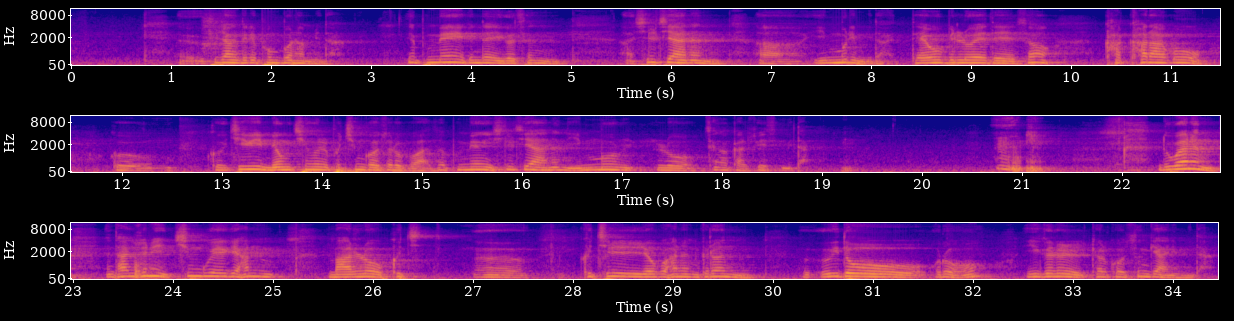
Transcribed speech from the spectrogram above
주장들이 분분합니다. 분명히 근데 이것은 실제하는 인물입니다. 데오빌로에 대해서 각하라고 그, 그 지위 명칭을 붙인 것으로 보아서 분명히 실제하는 인물로 생각할 수 있습니다. 누가는 단순히 친구에게 한 말로 그치, 어, 그치려고 하는 그런 의도로 이 글을 결코 쓴 게 아닙니다.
